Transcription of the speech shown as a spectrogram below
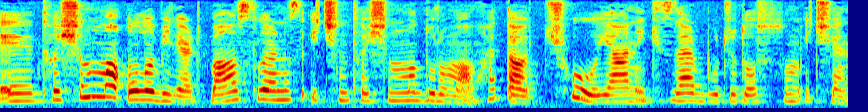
E, taşınma olabilir. Bazılarınız için taşınma durumu. Hatta çoğu yani ikizler burcu dostum için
